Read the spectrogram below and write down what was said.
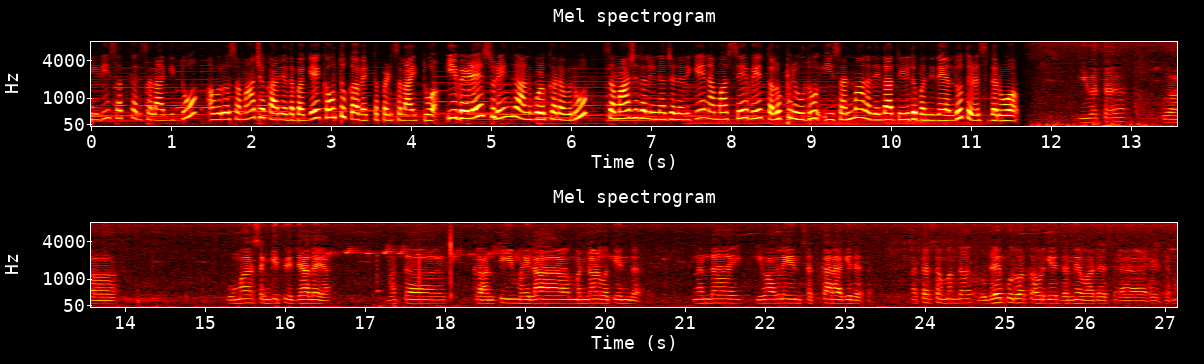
ನೀಡಿ ಸತ್ಕರಿಸಲಾಗಿದ್ದು, ಅವರು ಸಮಾಜ ಕಾರ್ಯದ ಬಗ್ಗೆ ಕೌತುಕ ವ್ಯಕ್ತಪಡಿಸಲಾಯಿತು. ಈ ವೇಳೆ ಸುರೇಂದ್ರ ಅನ್ಗೋಳ್ಕರ್ ಅವರು, ಸಮಾಜದಲ್ಲಿನ ಜನರಿಗೆ ನಮ್ಮ ಸೇವೆ ತಲುಪಿರುವುದು ಈ ಸನ್ಮಾನದಿಂದ ತಿಳಿದು ಬಂದಿದೆ ಎಂದು ತಿಳಿಸಿದರು. ಇವತ್ತು ಉಮಾ ಸಂಗೀತ ವಿದ್ಯಾಲಯ ಮತ್ತು ಕ್ರಾಂತಿ ಮಹಿಳಾ ಮಂಡಳ ವತಿಯಿಂದ ನಂದ ಇವಾಗಲೇ ಏನು ಸತ್ಕಾರ ಆಗಿದೆ ಅದ ಅದರ ಸಂಬಂಧ ಹೃದಯಪೂರ್ವಕ ಅವ್ರಿಗೆ ಧನ್ಯವಾದ ಹೇಳ್ತೇನೆ.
